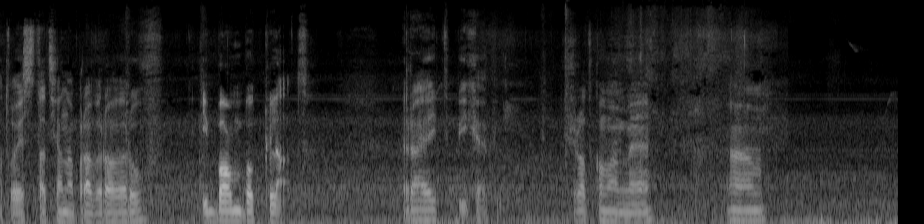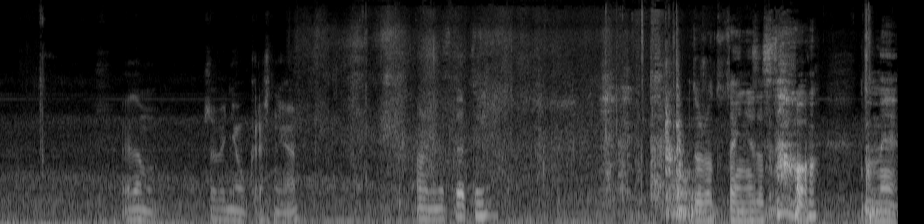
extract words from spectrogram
a to jest stacja naprawy rowerów i Bombo Clat. Ride, be happy. W środku mamy um, wiadomo, żeby nie ukraść, nie? Ale niestety dużo tutaj nie zostało. Mamy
